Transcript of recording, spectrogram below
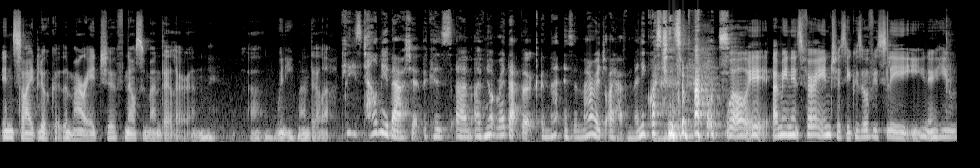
inside look at the marriage of Nelson Mandela and uh, Winnie Mandela. Please tell me about it because um, I've not read that book, and that is a marriage I have many questions about. well, it, I mean, it's very interesting because obviously, you know, he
